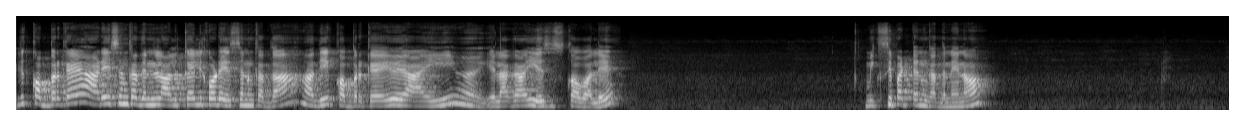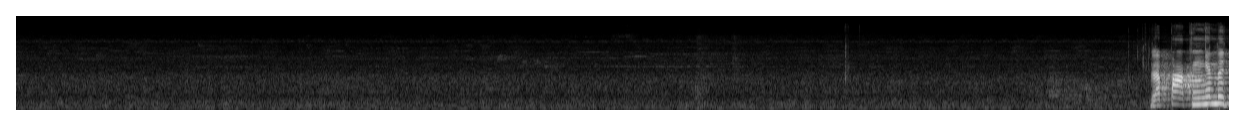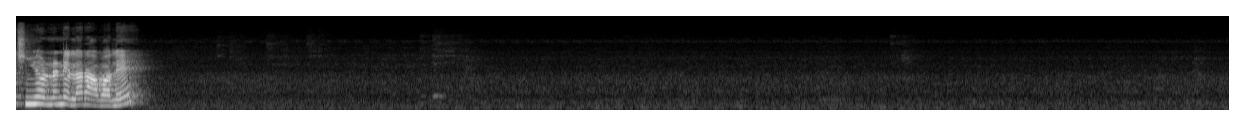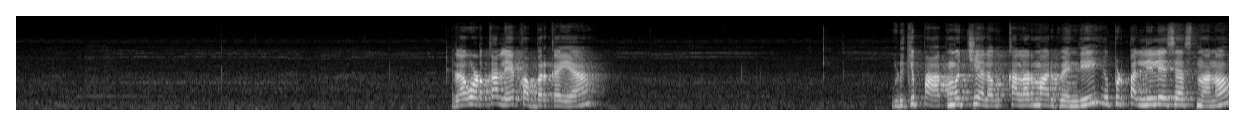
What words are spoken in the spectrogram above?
ఇది కొబ్బరికాయ ఆడేసాను కదండి లాలుకాయలు కూడా వేసాను కదా. అది కొబ్బరికాయ అయి ఇలాగా వేసేసుకోవాలి. మిక్సీ పట్టాను కదా నేను. ఇలా పాకం కింద వచ్చింది చూడండి ఇలా రావాలి? ఇలా ఉడకాలి కొబ్బరికాయ. ఉడికి పాకం వచ్చి ఎలా కలర్ మారిపోయింది? ఇప్పుడు పల్లీలు వేసేస్తున్నాను.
